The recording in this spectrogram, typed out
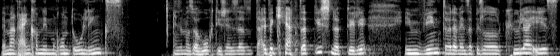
wenn man reinkommt im Rondeau links, ist immer so ein Hochtisch. Das ist ein total begehrter Tisch natürlich im Winter oder wenn es ein bisschen kühler ist.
